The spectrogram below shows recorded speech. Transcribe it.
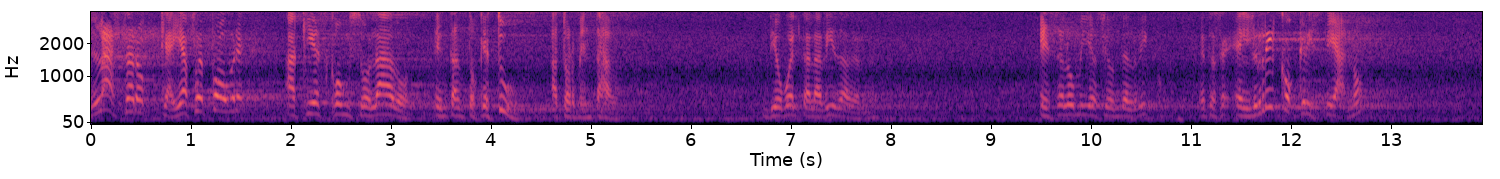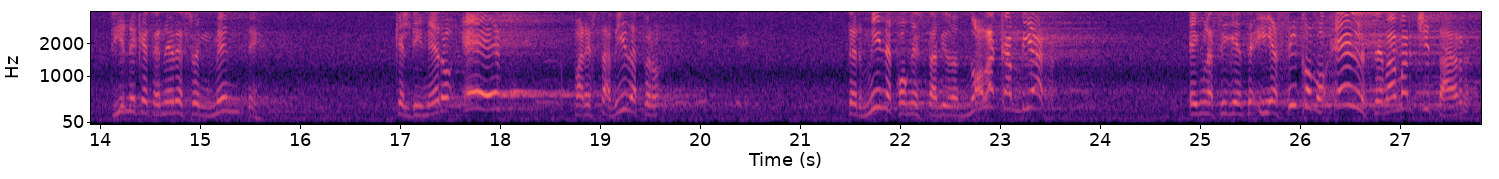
Lázaro, que allá fue pobre, aquí es consolado, en tanto que tú, atormentado. dio vuelta a la vida, ¿verdad? Esa es la humillación del rico. Entonces, el rico cristiano tiene que tener eso en mente, que el dinero es para esta vida, pero termina con esta vida, no va a cambiar en la siguiente. Y así como Él se va a marchitar,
